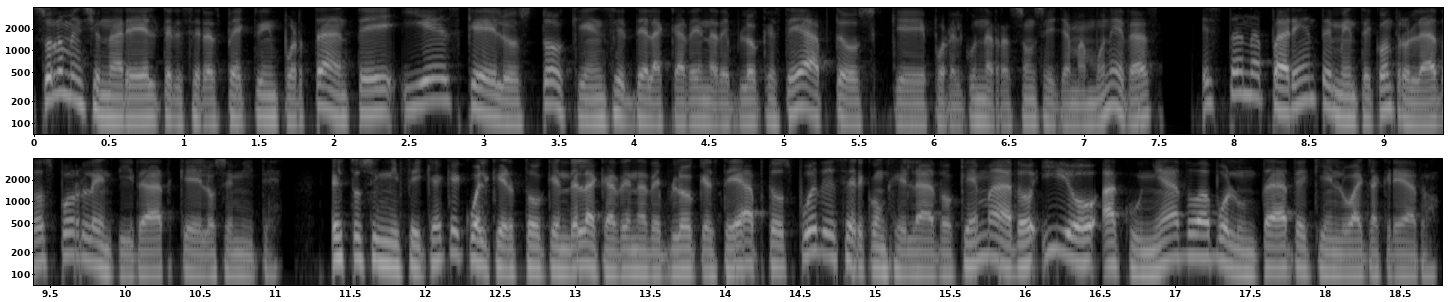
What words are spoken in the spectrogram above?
Solo mencionaré el tercer aspecto importante y es que los tokens de la cadena de bloques de Aptos, que por alguna razón se llaman monedas, están aparentemente controlados por la entidad que los emite. Esto significa que cualquier token de la cadena de bloques de Aptos puede ser congelado, quemado y o acuñado a voluntad de quien lo haya creado.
